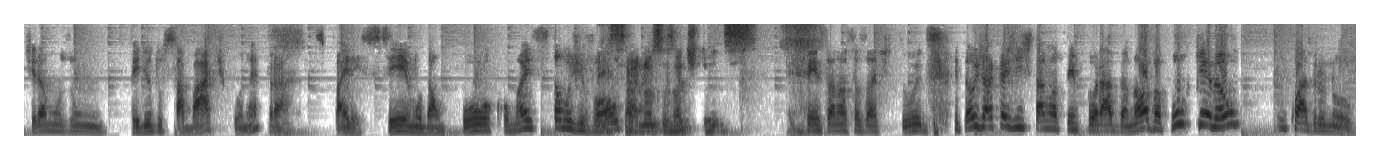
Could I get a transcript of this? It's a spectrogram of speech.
tiramos um período sabático, né, pra espairecer, mudar um pouco, mas estamos de volta, Pensar nossas atitudes. pensar nossas atitudes. Então, já que a gente tá numa temporada nova, por que não um quadro novo?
